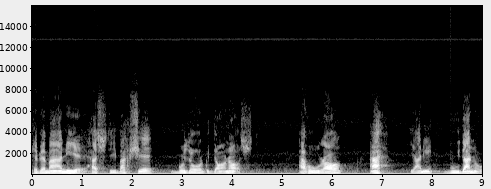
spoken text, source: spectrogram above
که به معنی هستی بخش بزرگ داناست. اهورا اه یعنی بودن و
